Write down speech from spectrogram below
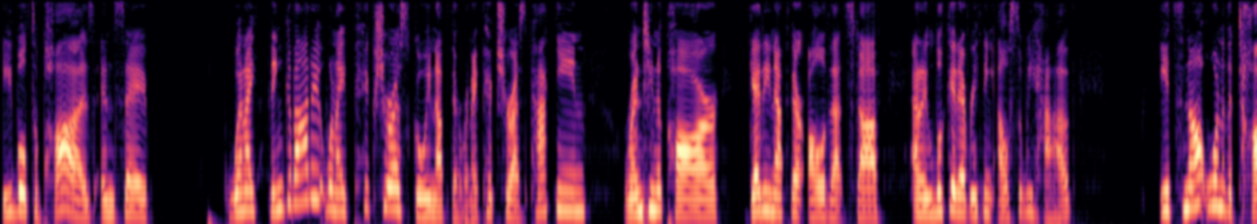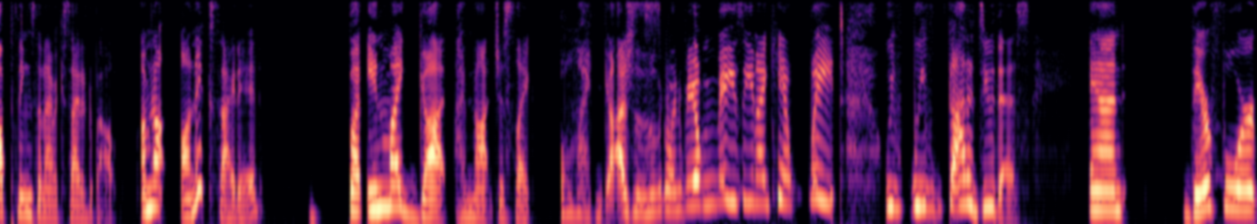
able to pause and say, when I think about it, when I picture us going up there, when I picture us packing, renting a car, getting up there, all of that stuff, and I look at everything else that we have, it's not one of the top things that I'm excited about. I'm not unexcited, but in my gut, I'm not just like, oh my gosh, this is going to be amazing. I can't wait. We've, we've got to do this. And therefore,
